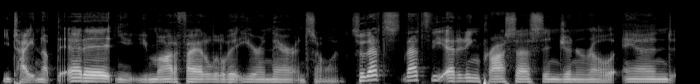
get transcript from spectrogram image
you tighten up the edit, you, you modify it a little bit here and there, and so on. So that's that's the editing process in general, and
